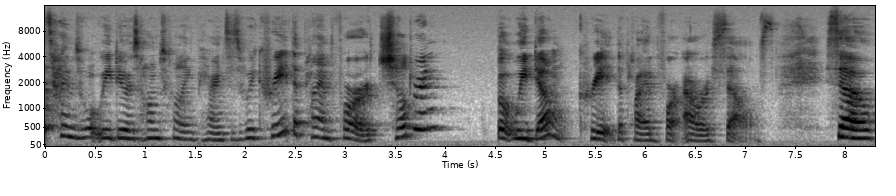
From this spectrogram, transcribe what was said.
of times, what we do as homeschooling parents is we create the plan for our children, but we don't create the plan for ourselves. So,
